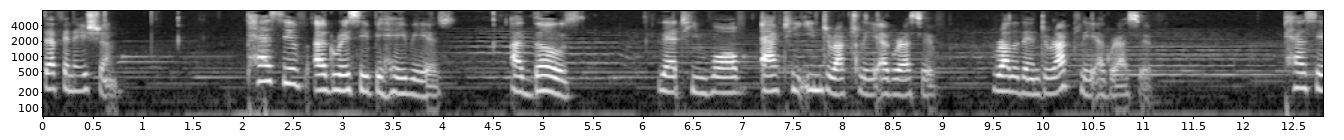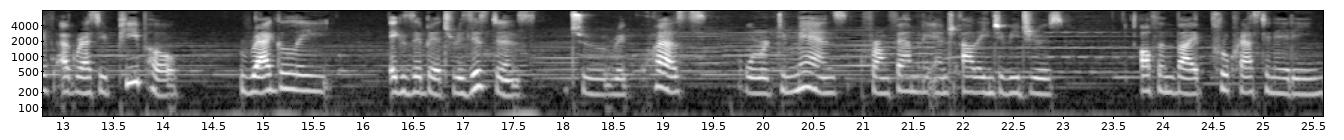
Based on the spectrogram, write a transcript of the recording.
Definition Passive aggressive behaviors are those that involve acting indirectly aggressive rather than directly aggressive. Passive aggressive people regularly exhibit resistance to requests or demands from family and other individuals, often by procrastinating,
